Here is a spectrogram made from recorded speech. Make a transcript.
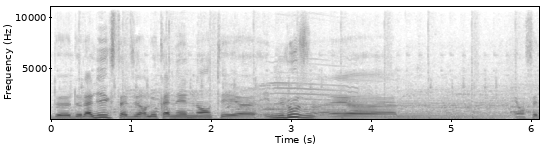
de, la ligue, c'est-à-dire Le Canet, Nantes et, euh, Mulhouse. Et, euh, on, fait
